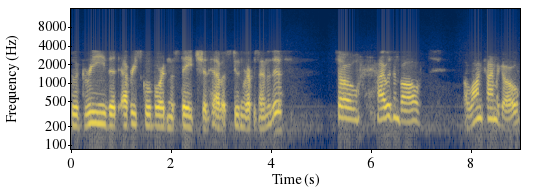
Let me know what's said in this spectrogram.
to agree that every school board in the state should have a student representative. So I was involved a long time ago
